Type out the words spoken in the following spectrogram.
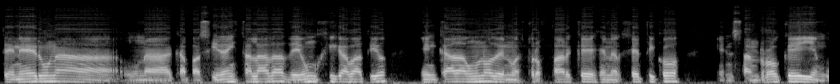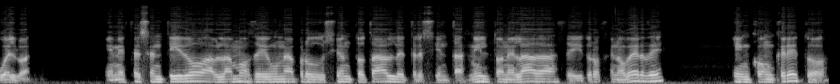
tener una, capacidad instalada de un gigavatio en cada uno de nuestros parques energéticos en San Roque y en Huelva. En este sentido, hablamos de una producción total de 300.000 toneladas de hidrógeno verde. En concreto,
